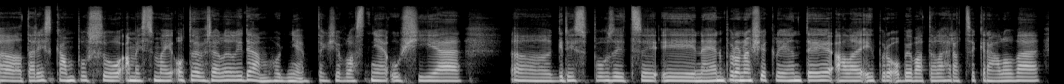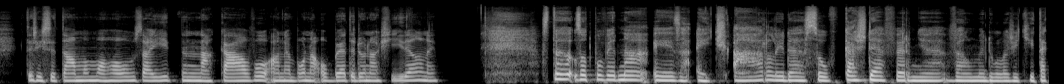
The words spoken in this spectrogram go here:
Eh, tady z kampusu a my jsme ji otevřeli lidem hodně, takže vlastně už je eh, k dispozici i nejen pro naše klienty, ale i pro obyvatele Hradce Králové, kteří si tam mohou zajít na kávu anebo na oběd do naší jídelny. Jste zodpovědná i za HR, lidé jsou v každé firmě velmi důležití. Tak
